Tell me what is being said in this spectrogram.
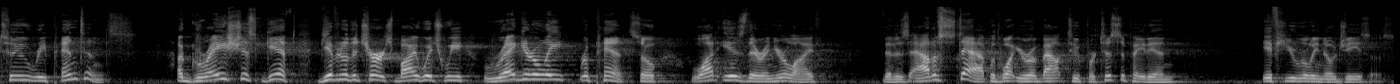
to repentance, a gracious gift given to the church by which we regularly repent. So, what is there in your life that is out of step with what you're about to participate in if you really know Jesus?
